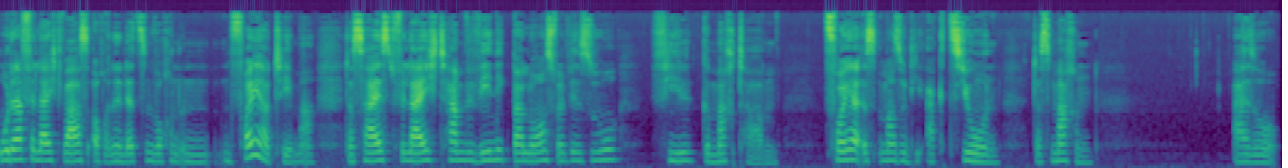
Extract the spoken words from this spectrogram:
Oder vielleicht war es auch in den letzten Wochen ein, ein Feuerthema. Das heißt, vielleicht haben wir wenig Balance, weil wir so viel gemacht haben. Feuer ist immer so die Aktion, das Machen. Also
